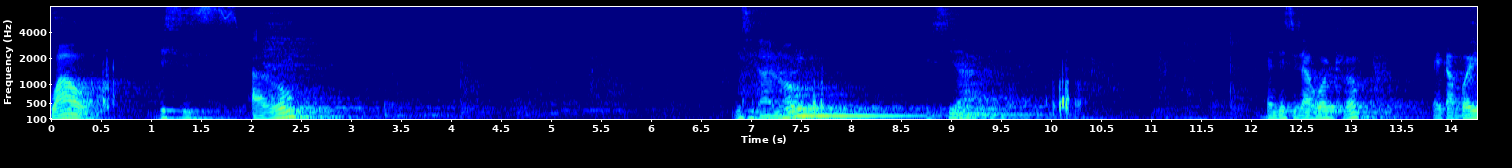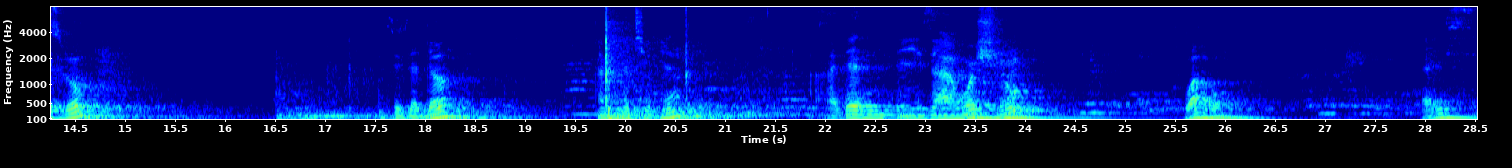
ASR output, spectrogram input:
Wow, this is a room. This is a wardrobe, like a boy's room. This is the door that let you in. And then there is a washroom. Wow. Nice.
